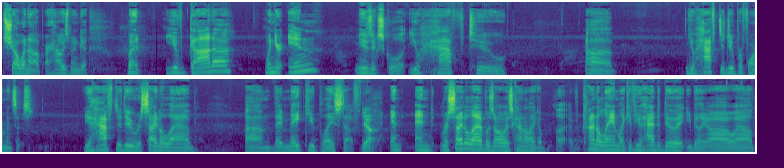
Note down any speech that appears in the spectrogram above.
showing up or how he's been good. But you've gotta when you're in music school, you have to uh you have to do performances. You have to do recital lab. Um, they make you play stuff yeah. and and recital lab was always kind of like a uh, kind of lame like if you had to do it you'd be like oh well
